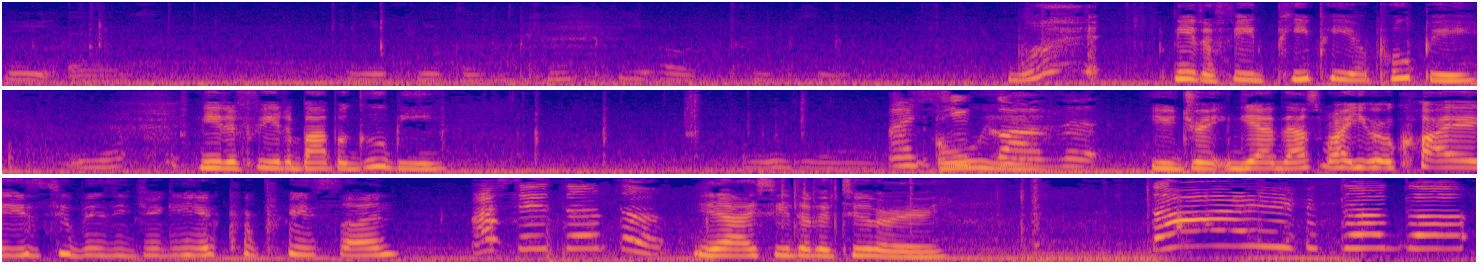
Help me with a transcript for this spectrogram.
Feet is feet is pee pee or What? Need to feed pee pee or poopy? Yep. Need to feed a baba gooby. I think Oh, yeah. of it. You drink. Yeah, that's why you were quiet. You're too busy drinking your Capri Sun. I see the Yeah, I see that too, baby. Hi, Dada.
